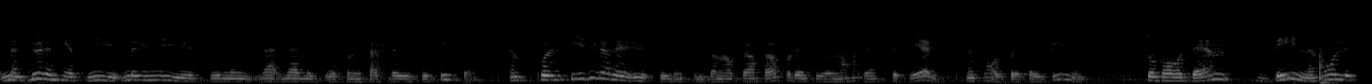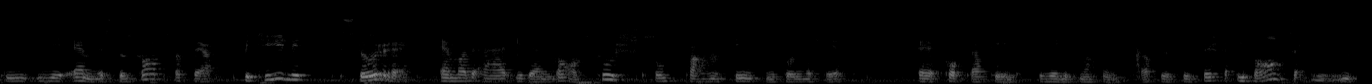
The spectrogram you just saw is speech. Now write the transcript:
men nu är det en helt ny, nu är en ny utbildning när, när vi går på den särskilda yrkestiteln. Men på den tidigare utbildningssidan och framförallt på den tiden man hade en speciell mentalskötarutbildning så var den, det innehållet i, i ämneskunskap så att säga betydligt större än vad det är i den baskurs som fanns, finns nu på universitet eh, kopplat till legitimations, alltså sjuksköterska i basen. Mm.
